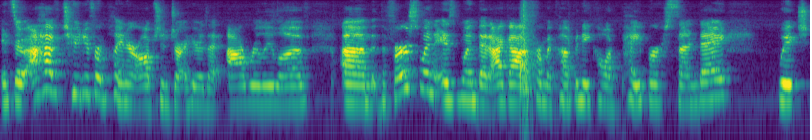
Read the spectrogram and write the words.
And so I have two different planner options right here that I really love. Um, the first one is one that I got from a company called Paper Sunday which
